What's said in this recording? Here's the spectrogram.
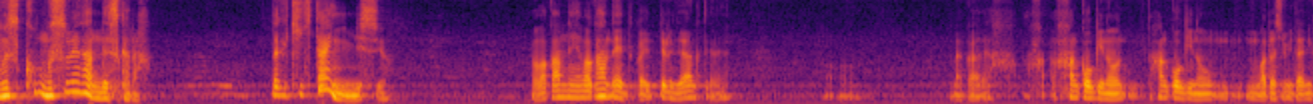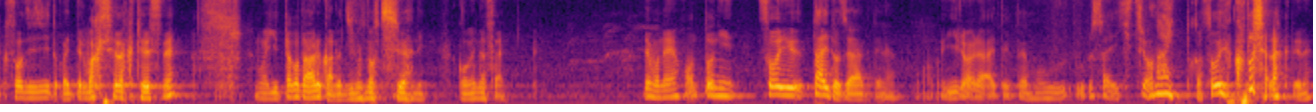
息子娘なんですから。だから聞きたいんですよ。分かんねえ分かんねえとか言ってるんじゃなくてね。なんか反抗期の反抗期の私みたいにクソじじいとか言ってるわけじゃなくてですね、まあ、言ったことあるから自分の父親に。ごめんなさい。でもね本当にそういう態度じゃなくてね。いろいろあえて言ってもううるさい必要ないとかそういうことじゃなくてね。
